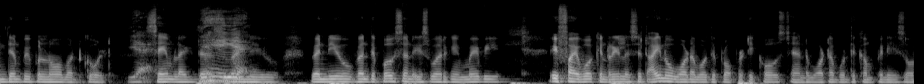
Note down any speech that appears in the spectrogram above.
indian people know about gold. Yeah. same like this Yeah, yeah, when you when you when the person is working maybe if i work in real estate i know what about the property cost and what about the companies or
